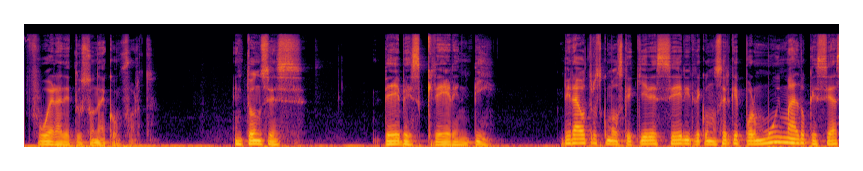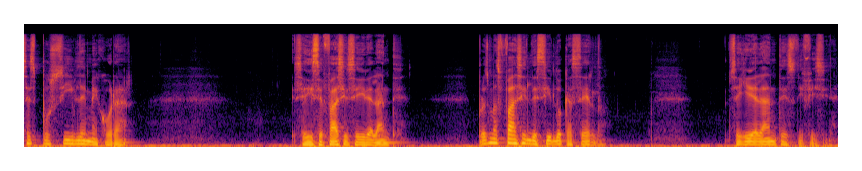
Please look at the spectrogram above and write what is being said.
fuera de tu zona de confort. Entonces, debes creer en ti, ver a otros como los que quieres ser y reconocer que por muy malo que seas es posible mejorar. Se dice fácil seguir adelante, pero es más fácil decirlo que hacerlo. Seguir adelante es difícil.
